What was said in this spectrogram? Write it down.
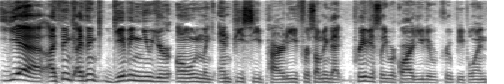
Yeah, I think I think giving you your own like NPC party for something that previously required you to recruit people in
